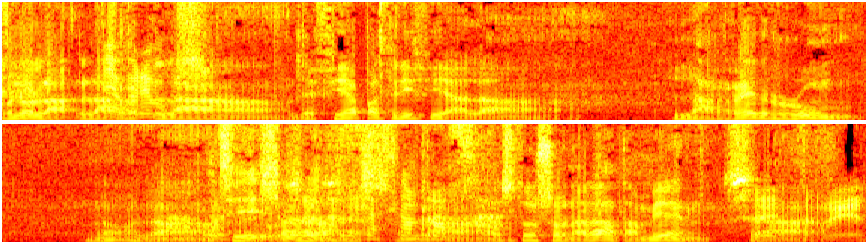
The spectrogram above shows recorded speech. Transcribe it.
Bueno, la, la- la- decía Patricia, la, la Red Room. ¿No? La- Sí, esa- la- esto sonará también. O Sí, sea, también.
